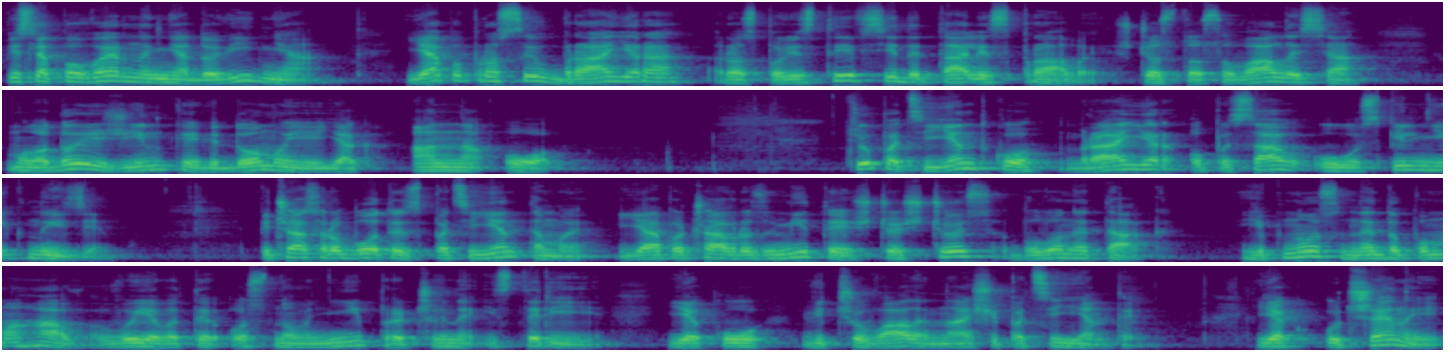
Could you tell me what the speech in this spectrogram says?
Після повернення до Відня я попросив Браєра розповісти всі деталі справи, що стосувалися молодої жінки, відомої як Анна О. Цю пацієнтку Браєр описав у спільній книзі. Під час роботи з пацієнтами я почав розуміти, що щось було не так. Гіпноз не допомагав виявити основні причини істерії, яку відчували наші пацієнти. Як учений,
